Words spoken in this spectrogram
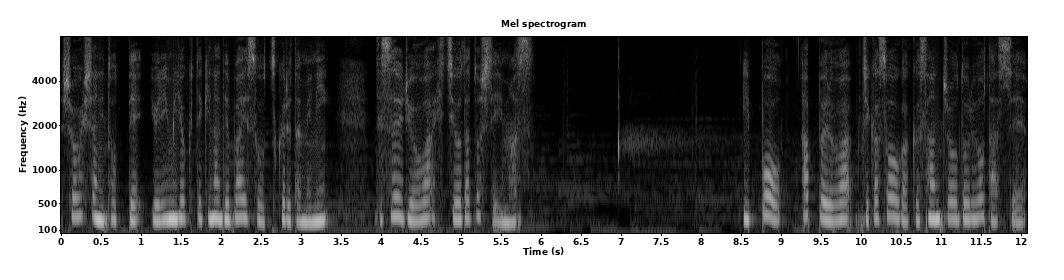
消費者にとってより魅力的なデバイスを作るために手数料は必要だとしています。一方アップルは時価総額3兆ドルを達成。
